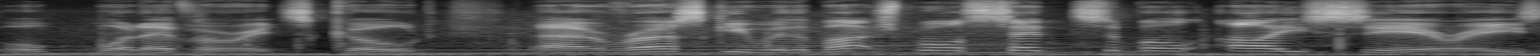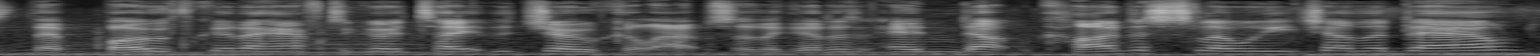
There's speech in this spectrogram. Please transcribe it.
or whatever it's called. Uh, Rusky with a much more sensible I-Series. They're both going to have to go take the Joker lap, so they're going to end up kind of slowing each other down.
